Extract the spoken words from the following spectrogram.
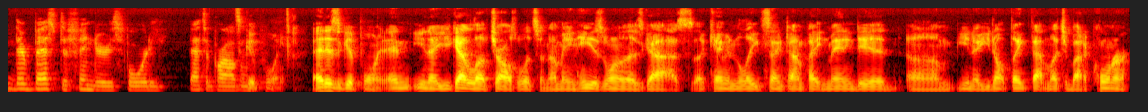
Their best defender is 40. That's a That's problem. a good point. that is a good point. point, and you know, you got to love Charles Woodson. I mean, he is one of those guys. Uh, came in the league same time Peyton Manning did. Um, you know, you don't think that much about a corner.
